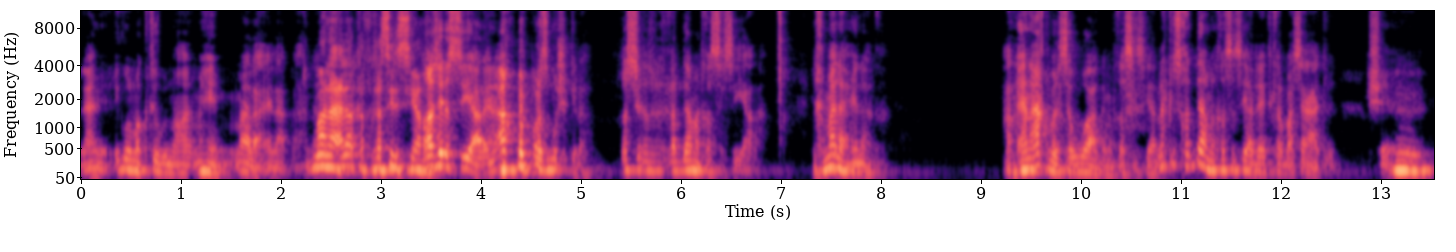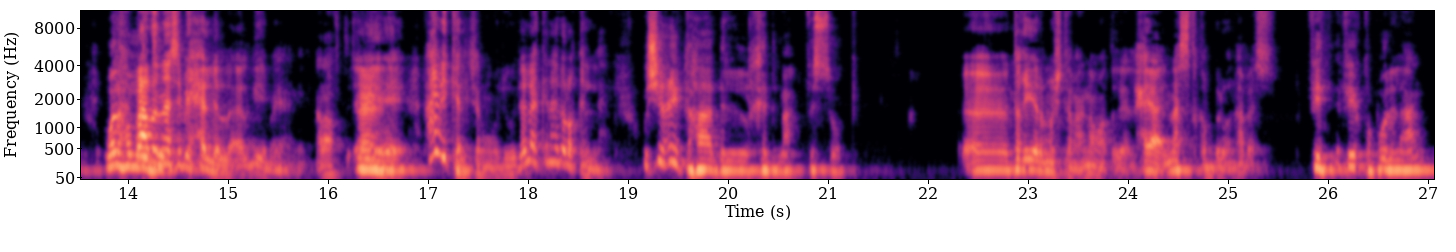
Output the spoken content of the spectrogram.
العميل. يقول مكتوب إنه مهم ما له علاقة ما له علاقة في غسيل السيارة. غسيل السيارة. يعني ابرز مشكلة. خدامة تغسل سيارة. يا أخي ما له علاقة. أنا أقبل سواق إنه تغسل سيارة. لكن خدامة تغسل سيارة جايتك أربع ساعات. ولا هم بعض الناس يحلل القيمة يعني عرفت؟ يعني إيه, إيه. هذه كلتشر موجودة لكن هذول قلة. وش يعيق هذه الخدمة في السوق؟ أه تغيير المجتمع نمط الحياة الناس يتقبلونها بس. في في قبول الآن؟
